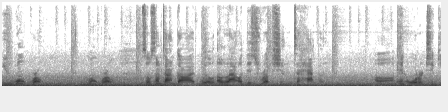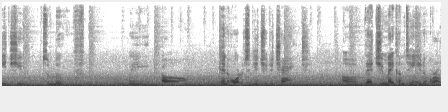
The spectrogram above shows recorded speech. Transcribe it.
you won't grow. You won't grow. So sometimes God will allow a disruption to happen uh, in order to get you to move. We, uh, in order to get you to change uh, that you may continue to grow,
